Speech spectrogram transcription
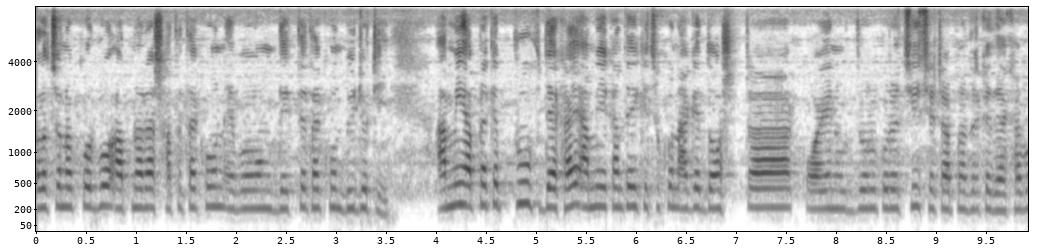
আলোচনা করব। আপনারা সাথে থাকুন এবং দেখতে থাকুন ভিডিওটি। আমি আপনাকে প্রুফ দেখাই। আমি এখান থেকে কিছুক্ষণ আগে দশটা কয়েন উজ্জ্বল করেছি, সেটা আপনাদেরকে দেখাবো।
